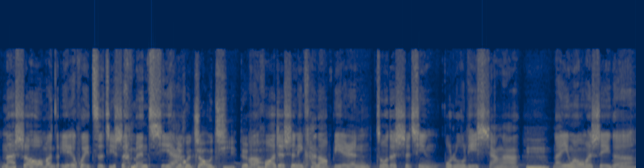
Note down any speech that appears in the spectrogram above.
那时候我们也会自己生闷气啊，也会着急，对吧？啊，或者是你看到别人做的事情不如理想啊，嗯，那因为我们是一个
